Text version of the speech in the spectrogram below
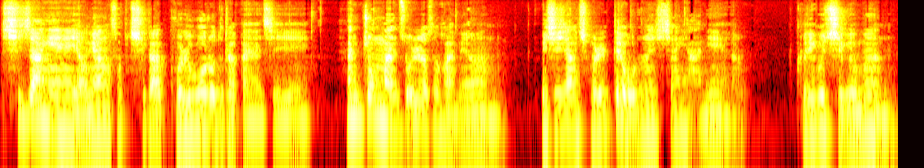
시장의 영양 섭취가 골고루 들어가야지 한쪽만 쏠려서 가면 그 시장 절대 오르는 시장이 아니에요. 그리고 지금은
